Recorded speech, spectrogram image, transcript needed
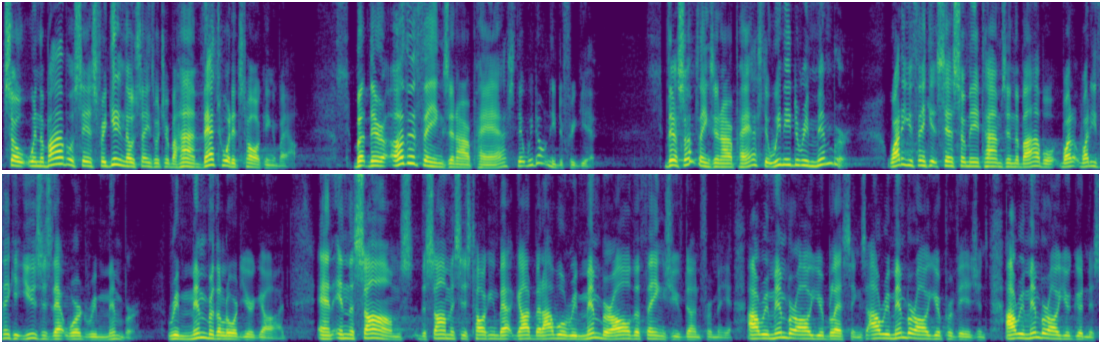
So when the Bible says forgetting those things which are behind, that's what it's talking about. But there are other things in our past that we don't need to forget. There are some things in our past that we need to remember. Why do you think it says so many times in the Bible? Why, why do you think it uses that word remember? Remember the Lord your God. And in the Psalms, the psalmist is talking about God, but I will remember all the things you've done for me. I'll remember all your blessings. I'll remember all your provisions. I'll remember all your goodness.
